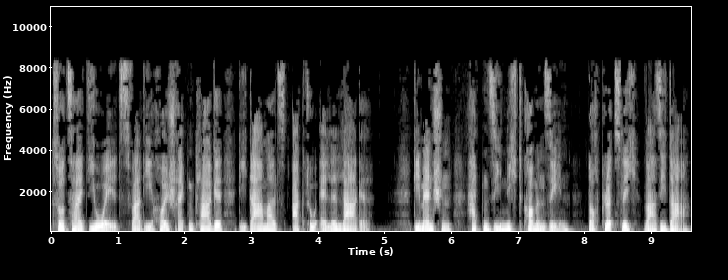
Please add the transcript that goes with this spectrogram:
Zur Zeit Joels war die Heuschreckenplage die damals aktuelle Lage. Die Menschen hatten sie nicht kommen sehen, doch plötzlich war sie da.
